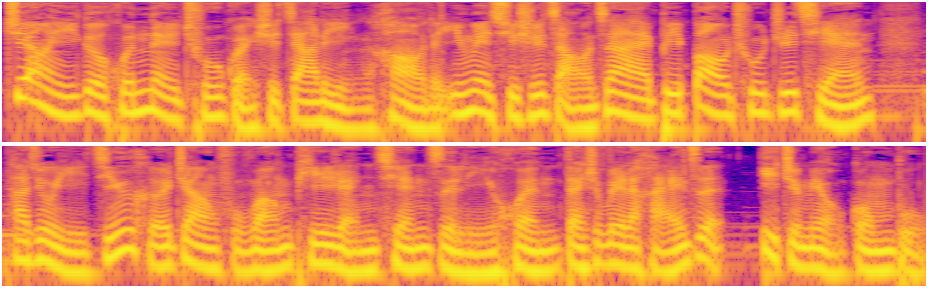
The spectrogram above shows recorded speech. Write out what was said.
这样一个婚内出轨是加了引号的，因为其实早在被爆出之前，她就已经和丈夫王丕仁签字离婚，但是为了孩子，一直没有公布。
